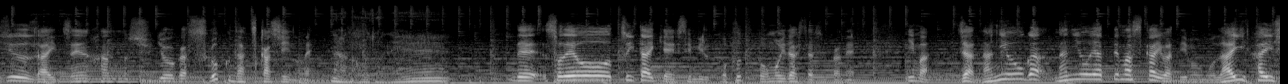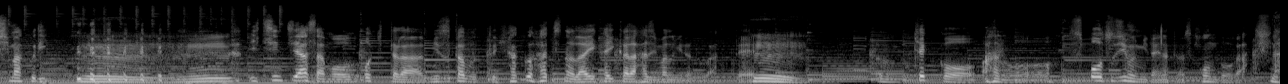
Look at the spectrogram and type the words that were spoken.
20代前半の修行がすごく懐かしいのね。なるほどねで、それを追体験してみると、ふっと思い出した瞬間ね、今、じゃあ何をが何をやってますか言われて、今もう礼拝しまくり。うん 一日朝もう起きたら水かぶって108の礼拝から始まるみたいなのがあって、うんうん結構、あのスポーツジムみたいになってます、本堂が。な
